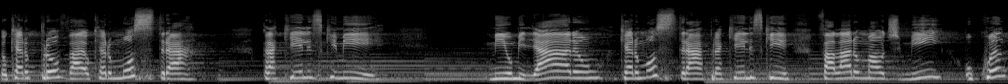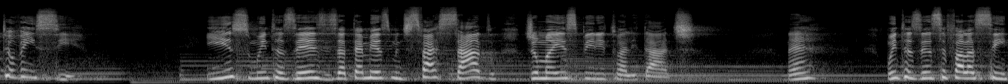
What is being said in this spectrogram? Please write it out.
Eu quero provar, eu quero mostrar para aqueles que me me humilharam, quero mostrar para aqueles que falaram mal de mim o quanto eu venci. E isso muitas vezes até mesmo disfarçado de uma espiritualidade, né? Muitas vezes você fala assim:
